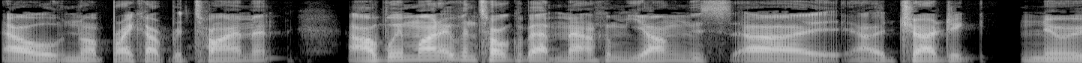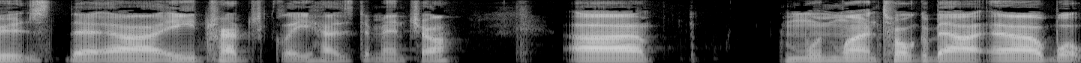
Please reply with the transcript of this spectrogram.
or not breakup, retirement. Uh, we might even talk about Malcolm Young's uh, uh tragic news that uh, he tragically has dementia. Uh, we might talk about uh, what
